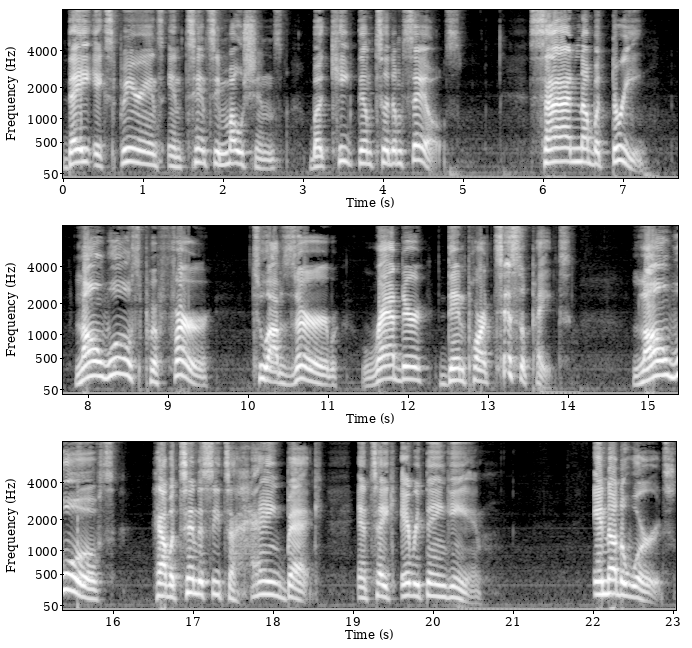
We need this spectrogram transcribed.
They experience intense emotions but keep them to themselves. Sign number three lone wolves prefer to observe rather than participate. Lone wolves have a tendency to hang back and take everything in. In other words,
